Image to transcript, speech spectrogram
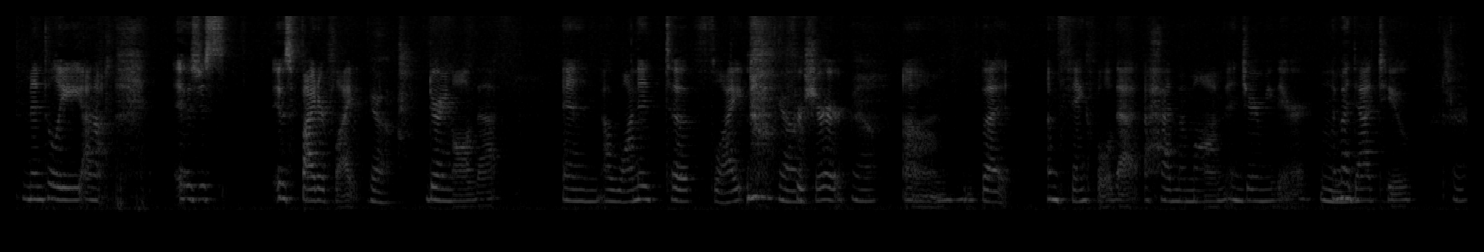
mentally. I don't. It was just, it was fight or flight Yeah. during all of that, and I wanted to flight Yeah. for sure. Yeah. Um, but I'm thankful that I had my mom and Jeremy there, and Mm. my dad too. Sure.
